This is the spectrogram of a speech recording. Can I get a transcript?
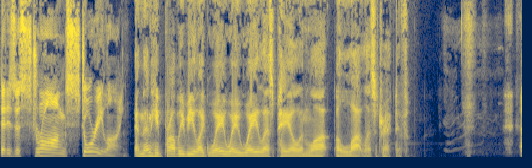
that is a strong storyline. And then he'd probably be like way, way, way less pale and lot a lot less attractive.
